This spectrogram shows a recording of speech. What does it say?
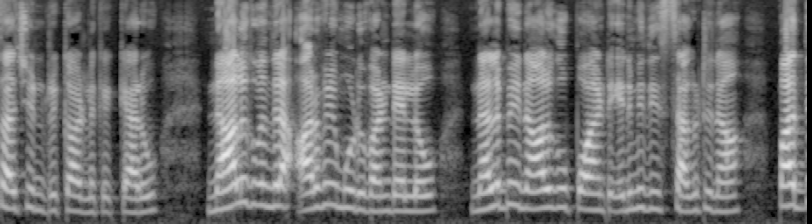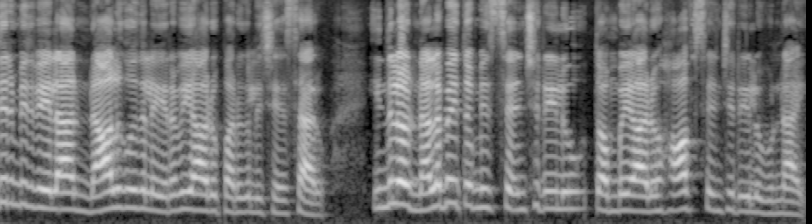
సచిన్ రికార్డులకెక్కారు. నాలుగు వందల అరవై మూడు వన్డేల్లో నలభై నాలుగు పాయింట్ ఎనిమిది సగటున పద్దెనిమిది వేల నాలుగు వందల ఇరవై ఆరు పరుగులు చేశారు. ఇందులో నలభై తొమ్మిది సెంచరీలు తొంభై ఆరు హాఫ్ సెంచరీలు ఉన్నాయి.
